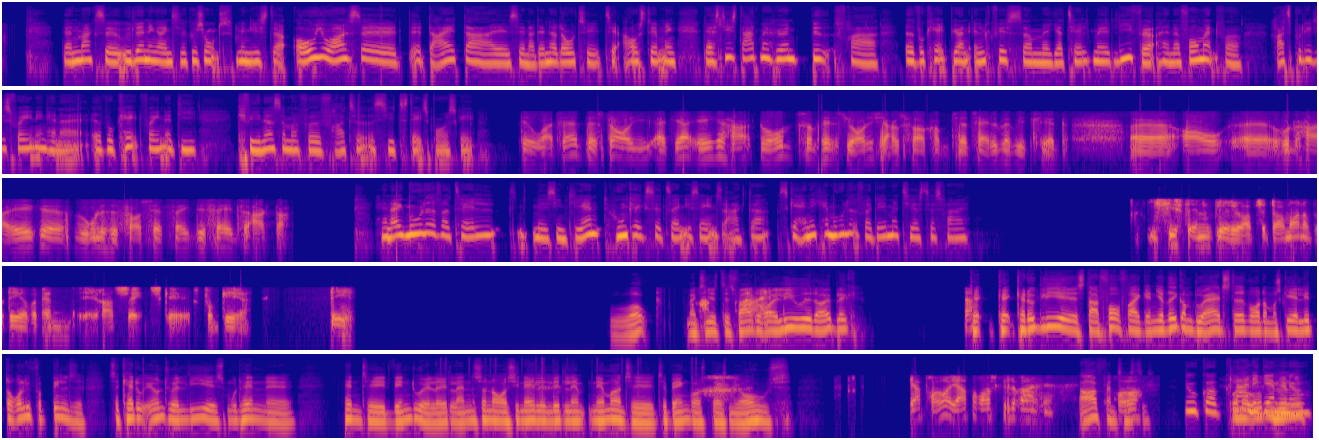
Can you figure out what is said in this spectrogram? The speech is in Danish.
Danmarks øh, udlænding- og integrationsminister, og jo også øh, dig, der øh, sender den her lov til, til afstemning. Lad os lige starte med at høre en bid fra advokat Bjørn Elkvist, som øh, jeg talte med lige før. Han er formand for Retspolitisk Forening. Han er advokat for en af de kvinder, som har fået frataget sit statsborgerskab. Det uretfærdigt består i, at jeg ikke har nogen som helst jordisk chance for at komme til at tale med mit klient. Øh, og øh, hun har ikke mulighed for at sætte sig ind i sagens akter. Han har ikke mulighed for at tale med sin klient. Hun kan ikke sætte sig ind i sagens akter. Skal han ikke have mulighed for det, Mathias Tesfaye? I sidste ende bliver det jo op til dommerne at vurdere, hvordan øh, retssagen skal fungere. Det. Wow. Mathias Tesfaye, du røg lige ud et øjeblik. Ja. Kan, kan, kan du ikke lige øh, starte forfra igen? Jeg ved ikke, om du er et sted, hvor der måske er lidt dårlig forbindelse, så kan du eventuelt lige øh, smutte hen øh, hen til et vindue eller et eller andet, så når signalet lidt nemmere til, til Banegårdspladsen i Aarhus? Jeg prøver. Jeg er på Roskildevejen. Ah, fantastisk. Du går klart igennem nu.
